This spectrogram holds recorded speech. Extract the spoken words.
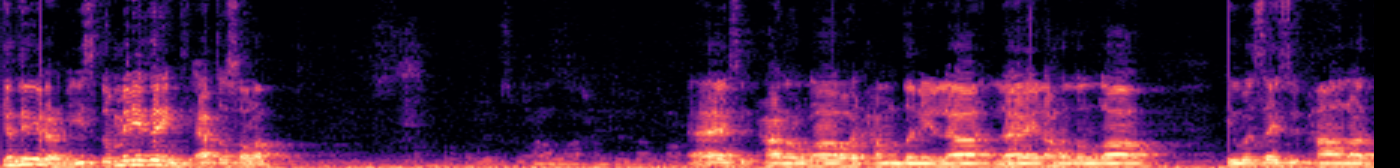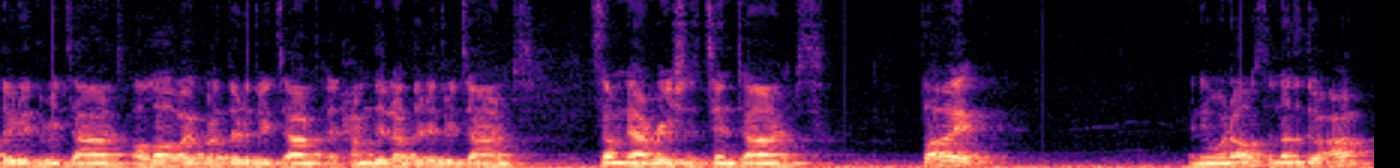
Kathiran. He used to do many things after Salah. Hey, subhanallah, alhamdulillah, la ilaha illallah. He would say subhanallah 33 times, Allahu Akbar 33 times, alhamdulillah 33 times, some narrations 10 times. Tayyib. Anyone else? Another dua?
